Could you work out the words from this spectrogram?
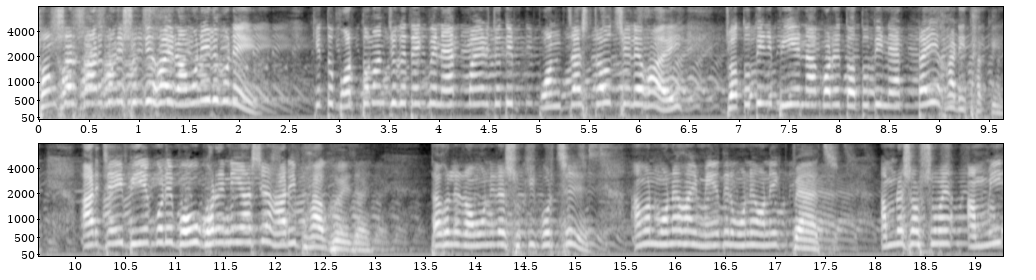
সংসার হয়? কিন্তু বর্তমান যুগে দেখবেন এক মায়ের যদি পঞ্চাশটাও ছেলে হয় যতদিন বিয়ে না করে ততদিন একটাই হাড়ি থাকে। আর যেই বিয়ে করে বউ ঘরে নিয়ে আসে, হাড়ি ভাগ হয়ে যায়। তাহলে রমণীরা সুখী করছে? আমার মনে হয় মেয়েদের মনে অনেক প্যাচ। আমরা সবসময়, আমি,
